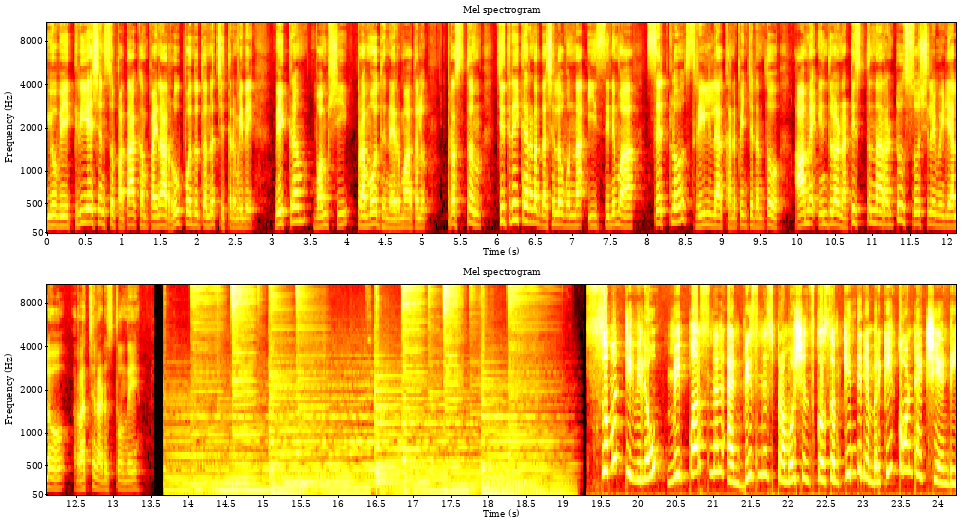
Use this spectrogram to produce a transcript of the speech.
యువి క్రియేషన్స్ పతాకం పైన రూపొందుతున్న చిత్రం ఇది విక్రమ్ వంశీ ప్రమోద్ నిర్మాతలు. ప్రస్తుతం చిత్రీకరణ దశలో ఉన్న ఈ సినిమా సెట్లో శ్రీలీల కనిపించడంతో ఆమె ఇందులో నటిస్తున్నారంటూ సోషల్ మీడియాలో రచ్చ నడుస్తోంది. సుమన్ టీవీలో మీ పర్సనల్ అండ్ బిజినెస్ ప్రమోషన్స్ కోసం కింది నెంబర్కి కాంటాక్ట్ చేయండి.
